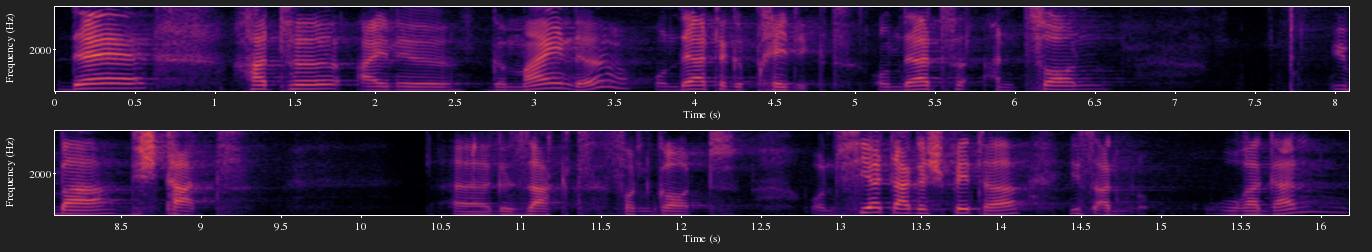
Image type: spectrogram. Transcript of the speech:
der hatte eine Gemeinde und der hatte gepredigt und der hatte einen Zorn über die Stadt äh, gesagt von Gott. Und vier Tage später ist ein Uragan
